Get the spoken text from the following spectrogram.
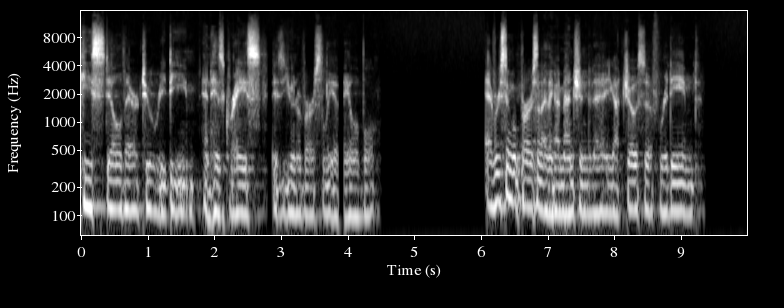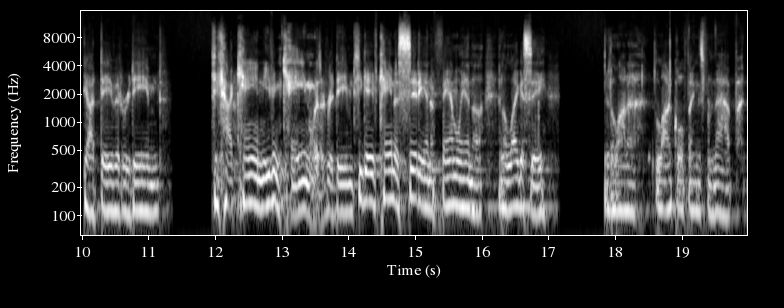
he's still there to redeem, and his grace is universally available. Every single person I think I mentioned today, you got Joseph redeemed, you got David redeemed, you got Cain, even Cain was redeemed. He gave Cain a city and a family and a, and a legacy. There's a lot of a lot of cool things from that, but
